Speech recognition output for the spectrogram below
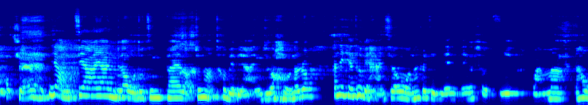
养家呀，你知道我都惊呆了，真的特别厉害，你知道吗？他说他那天特别含蓄的问我，他说姐姐你那个手机玩吗？然后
